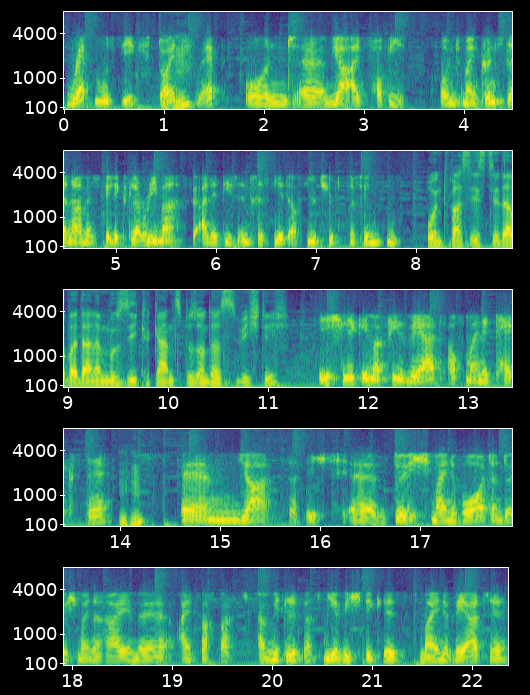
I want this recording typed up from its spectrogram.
Rap-Musik, Deutsch-Rap mhm. und ähm, ja, als Hobby. Und mein Künstlername ist Felix Larima, für alle, die es interessiert, auf YouTube zu finden. Und was ist dir da bei deiner Musik ganz besonders wichtig? Ich lege immer viel Wert auf meine Texte. Mhm. Ähm, ja, dass ich äh, durch meine Worte und durch meine Reime einfach was vermittelt, was mir wichtig ist, meine Werte.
